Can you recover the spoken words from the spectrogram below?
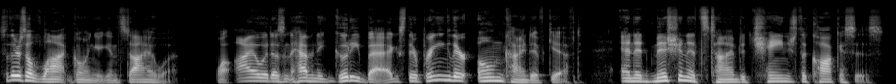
So there's a lot going against Iowa. While Iowa doesn't have any goodie bags, they're bringing their own kind of gift an admission it's time to change the caucuses.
